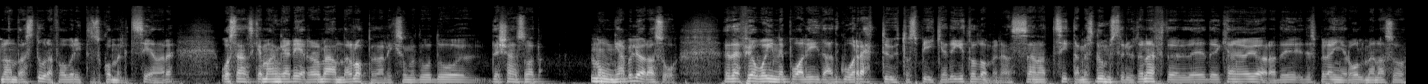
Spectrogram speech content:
Den andra stora favoriten som kommer lite senare. Och sen ska man gardera de andra loppen liksom. Och då, då, det känns som att många vill göra så. Det är därför jag var inne på lite att gå rätt ut och spika digital dominance. Sen att sitta med stumstruten efter, det, det, kan jag göra. Det, det, spelar ingen roll men alltså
